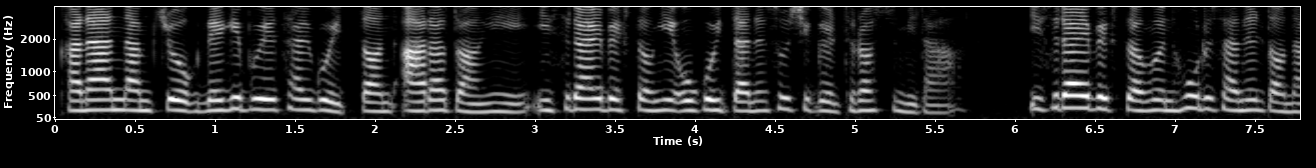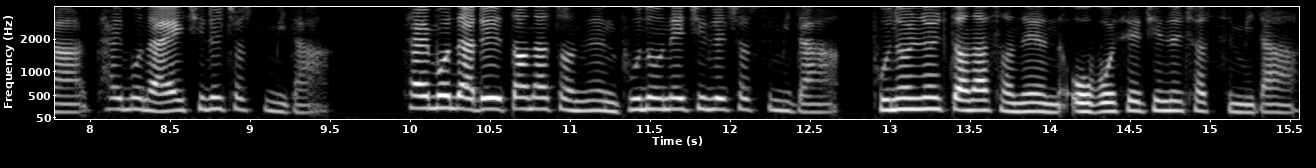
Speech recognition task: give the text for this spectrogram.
가나안 남쪽 네게부에 살고 있던 아라드 왕이 이스라엘 백성이 오고 있다는 소식을 들었습니다. 이스라엘 백성은 호르산을 떠나 살모나에 진을 쳤습니다. 살모나를 떠나서는 분온에 진을 쳤습니다. 분온을 떠나서는 오봇에 진을 쳤습니다.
